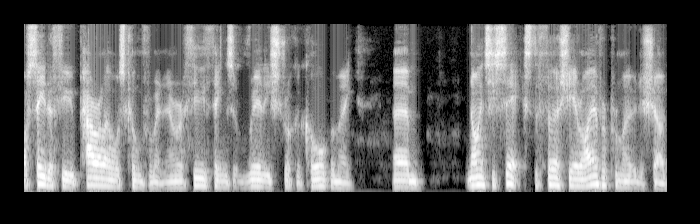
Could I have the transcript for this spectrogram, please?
I've seen a few parallels come from it. And there are a few things that really struck a chord with me. Um, 96, the first year I ever promoted a show.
